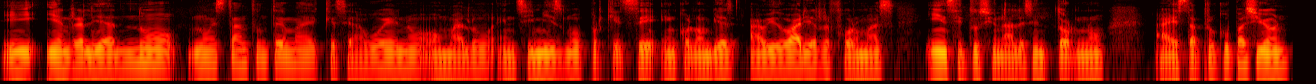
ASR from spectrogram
Y, y, en realidad no, no es tanto un tema de que sea bueno o malo en sí mismo, porque se, en Colombia ha habido varias reformas institucionales en torno a esta preocupación,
